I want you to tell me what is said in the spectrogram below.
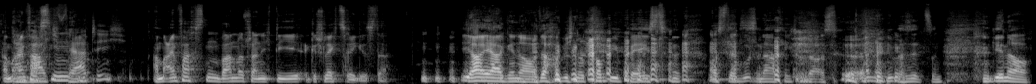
am einfachsten, fertig. Am einfachsten waren wahrscheinlich die Geschlechtsregister. Ja, ja, genau. Da habe ich nur Copy-Paste aus der guten Nachricht oder aus der Übersetzung. Genau.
